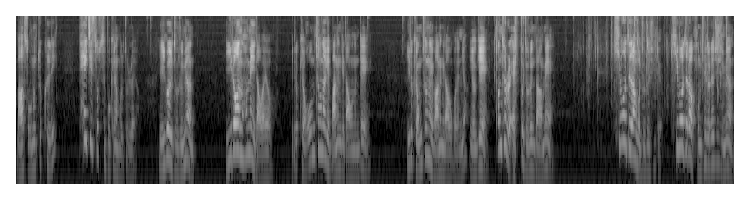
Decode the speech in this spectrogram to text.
마우스 오른쪽 클릭 페이지 소스 보기라는 걸 눌러요. 이걸 누르면 이런 화면이 나와요. 이렇게 엄청나게 많은 게 나오는데 이렇게 엄청나게 많은 게 나오거든요. 여기에 컨트롤 F 누른 다음에 키워드란 걸 누르시면 돼요. 키워드라고 검색을 해주시면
